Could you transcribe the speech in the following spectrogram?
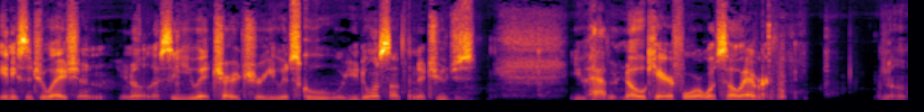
any situation. You know, let's see you at church or you at school or you doing something that you just you have no care for whatsoever. You know,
